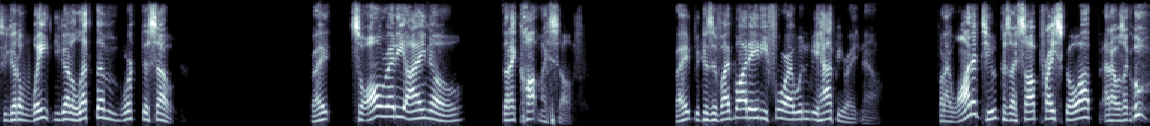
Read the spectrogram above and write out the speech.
So you got to wait. You got to let them work this out, right? So already I know that I caught myself, right? Because if I bought 84, I wouldn't be happy right now. But I wanted to because I saw price go up and I was like, oh,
